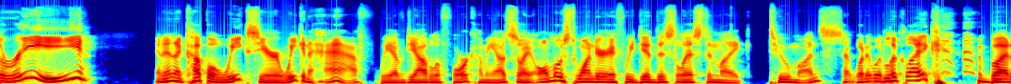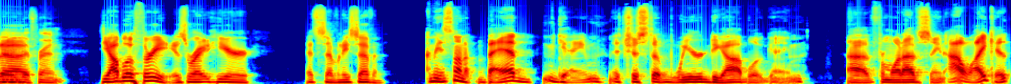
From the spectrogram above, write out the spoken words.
3. And in a couple weeks here, a week and a half, we have Diablo 4 coming out. So I almost wonder if we did this list in like two months, what it would look like. but Very uh, different. Diablo 3 is right here at 77. I mean, it's not a bad game. It's just a weird Diablo game, uh, from what I've seen. I like it.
